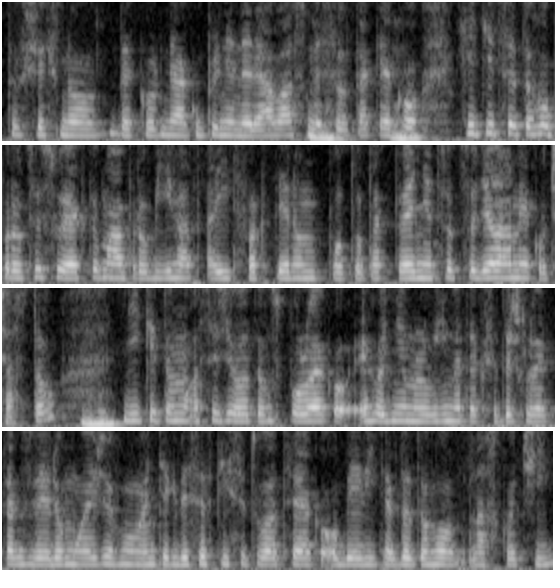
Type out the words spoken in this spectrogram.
to všechno jako nějak úplně nedává smysl, mm. tak jako mm. chytit se toho procesu, jak to má probíhat a jít fakt jenom po to, tak to je něco, co dělám jako často. Mm. Díky tomu asi, že o tom spolu jako i hodně mluvíme, tak se to člověk tak zvědomuje, že v momentě, kdy se v té situaci jako objeví, tak do toho naskočí.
